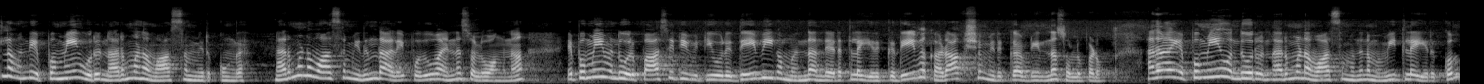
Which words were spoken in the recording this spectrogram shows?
வீட்டில் வந்து எப்போவுமே ஒரு நறுமண வாசம் இருக்குங்க. நறுமண வாசம் இருந்தாலே பொதுவாக என்ன சொல்லுவாங்கன்னா எப்போவுமே வந்து ஒரு பாசிட்டிவிட்டி ஒரு தெய்வீகம் வந்து அந்த இடத்துல இருக்குது தெய்வ கடாட்சம் இருக்குது அப்படின்னு தான் சொல்லப்படும். அதனால் எப்போவுமே வந்து ஒரு நறுமண வாசம் வந்து நம்ம வீட்டில் இருக்கும்.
